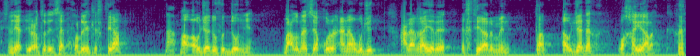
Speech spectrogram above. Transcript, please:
عشان يعطي الإنسان حرية الاختيار. نعم. ما أوجده في الدنيا. بعض الناس يقولون أنا وجدت على غير اختيار من طب أوجدك وخيرك.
